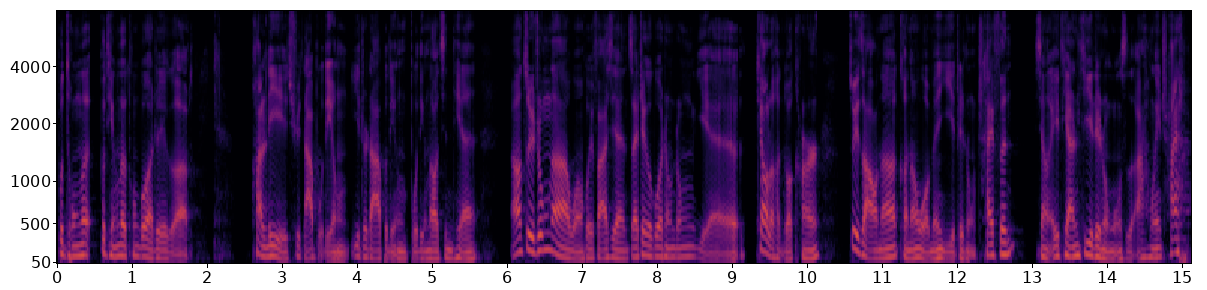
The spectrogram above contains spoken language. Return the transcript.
不同的不停的通过这个判例去打补丁，一直打补丁，补丁到今天。然后最终呢，我们会发现，在这个过程中也跳了很多坑。最早呢，可能我们以这种拆分。像 AT&T 这种公司啊，我给你拆了，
